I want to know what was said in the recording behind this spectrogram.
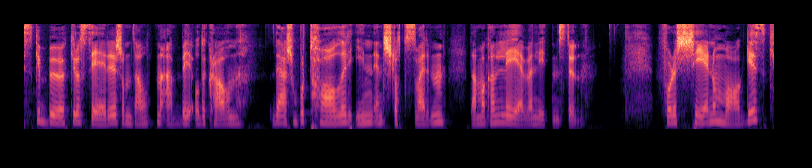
elsker bøker og serier som Downton Abbey og The Crown. Det er som portaler inn en slottsverden der man kan leve en liten stund. For det skjer noe magisk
